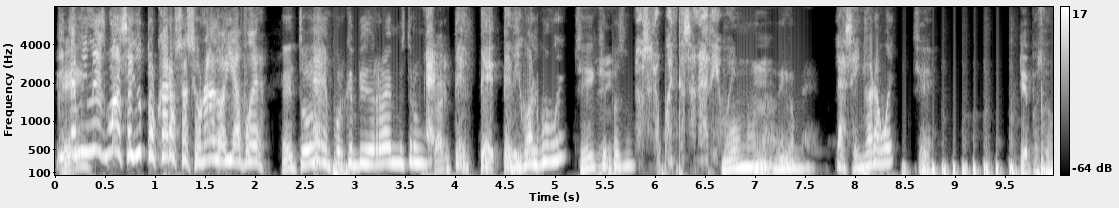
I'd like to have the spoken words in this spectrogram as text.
Y también es más, hay otro carro estacionado ahí afuera. Entonces, eh, ¿por qué pide ride, maestro? Eh, te, digo algo, güey? ¿Sí? ¿Qué pasó? No se lo cuentas a nadie, güey. No, no, no, dígame. La señora, güey. Sí. ¿Qué pasó?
